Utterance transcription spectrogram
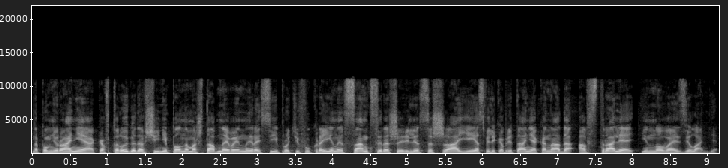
Напомню, ранее, ко второй годовщине полномасштабной войны России против Украины санкции расширили США, ЕС, Великобритания, Канада, Австралия и Новая Зеландия.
